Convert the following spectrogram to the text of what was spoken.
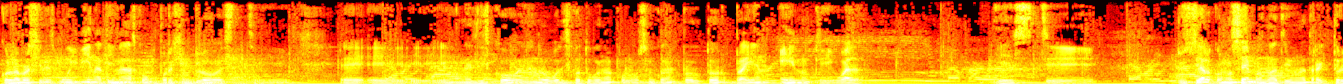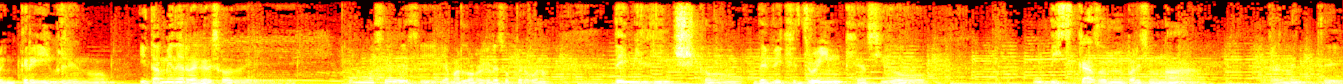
colaboraciones muy bien atinadas como por ejemplo este eh, en el disco en el nuevo disco tuvo una colaboración con el productor Brian Eno que igual este pues ya lo conocemos, ¿no? Tiene una trayectoria increíble, ¿no? Y también el regreso de, no sé si llamarlo regreso, pero bueno, David Lynch con The Big Dream, que ha sido un discazo, me pareció una, realmente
